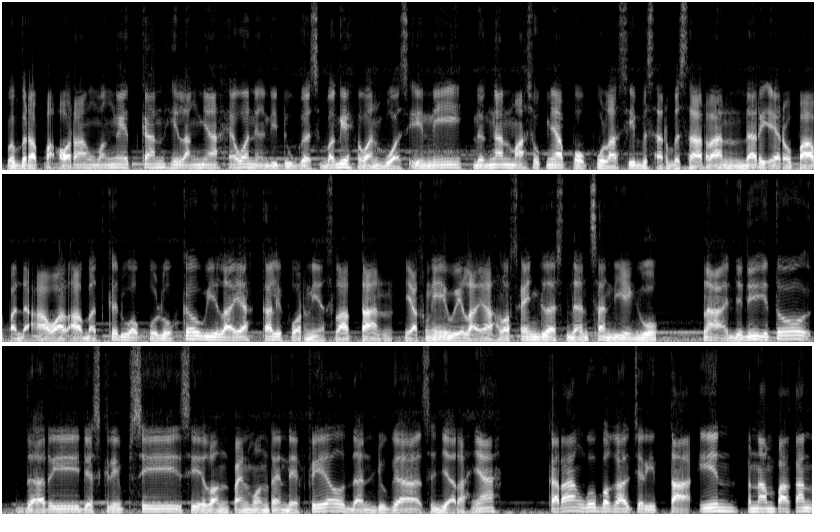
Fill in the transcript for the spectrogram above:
Beberapa orang mengaitkan hilangnya hewan yang diduga sebagai hewan buas ini dengan masuknya populasi besar-besaran dari Eropa pada awal abad ke-20 ke wilayah California Selatan, yakni wilayah Los Angeles dan San Diego. Nah, jadi itu dari deskripsi si Lone Pine Mountain Devil dan juga sejarahnya sekarang gue bakal ceritain penampakan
